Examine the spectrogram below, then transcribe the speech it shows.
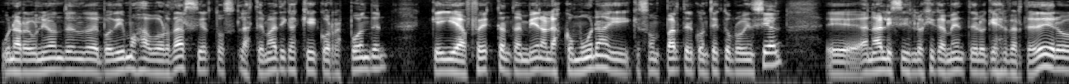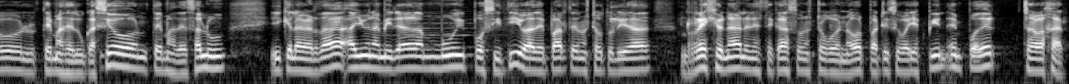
una reunión donde pudimos abordar ciertos las temáticas que corresponden, que afectan también a las comunas y que son parte del contexto provincial, eh, análisis lógicamente de lo que es el vertedero, temas de educación, temas de salud, y que la verdad hay una mirada muy positiva de parte de nuestra autoridad regional, en este caso nuestro gobernador Patricio Vallespín, en poder trabajar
